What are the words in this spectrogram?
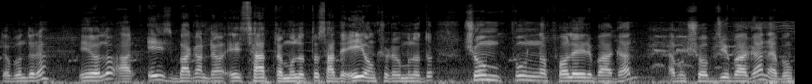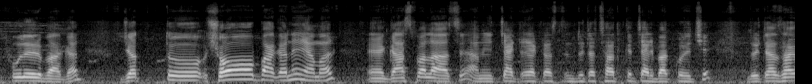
তো বন্ধুরা এই হলো, আর এই বাগানটা, এই ছাদটা মূলত, ছাদের এই অংশটা মূলত সম্পূর্ণ ফলের বাগান এবং সবজি বাগান এবং ফুলের বাগান। যত, সব বাগানে আমার গাছপালা আছে। আমি চারটা, একটা, দুইটা ছাদকে চার ভাগ করেছি। দুইটা ছাদ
